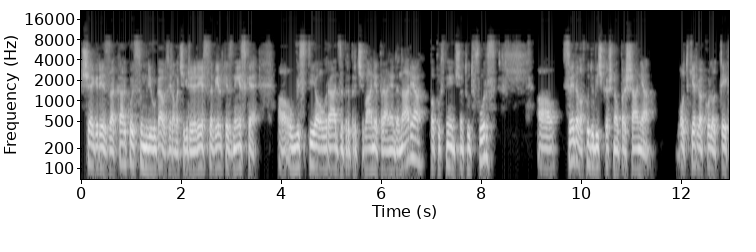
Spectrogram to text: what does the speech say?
če gre za karkoli sumljivega, oziroma če gre res za velike zneske, uh, obvestijo urad za preprečevanje pranja denarja, pa posledično tudi FURS. Uh, Sveda lahko dobiš kakšno vprašanje od kjerkoli od teh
